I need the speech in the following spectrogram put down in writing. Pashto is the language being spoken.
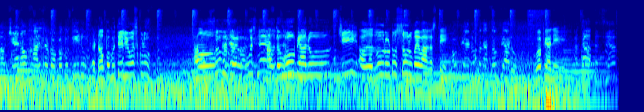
او چې نو خالد ټوپکو تیلو ټوپکو تیلو اوس کړو او او د وو پیالو چی او د دوه روټو 100 روپۍ واغستې وو پیالو په دا څو پیالو وو پیالې وی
